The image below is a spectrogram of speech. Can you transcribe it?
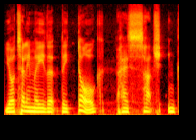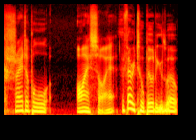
You're telling me that the dog has such incredible eyesight It's a very tall building as well.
